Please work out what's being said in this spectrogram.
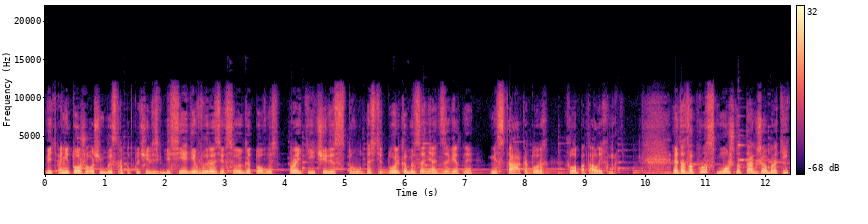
ведь они тоже очень быстро подключились к беседе, выразив свою готовность пройти через трудности, только бы занять заветные места, о которых хлопотала их мать. Этот вопрос можно также обратить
